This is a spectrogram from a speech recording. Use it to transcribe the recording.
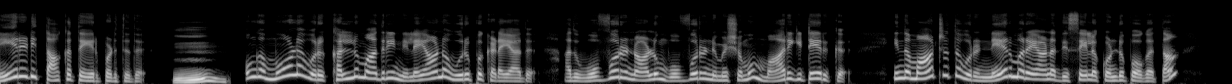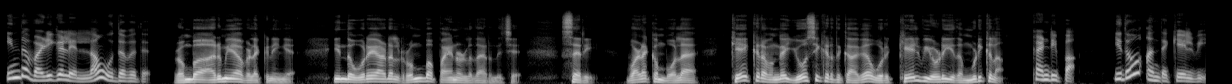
நேரடி தாக்கத்தை ஏற்படுத்துது. உங்க மூளை ஒரு கல்லு மாதிரி நிலையான உறுப்பு கிடையாது. அது ஒவ்வொரு நாளும் ஒவ்வொரு நிமிஷமும் மாறிக்கிட்டே இருக்கு. இந்த மாற்றத்தை ஒரு நேர்மறையான திசையில கொண்டு போகத்தான் இந்த வழிகள் எல்லாம் உதவுது. ரொம்ப அருமையா விளக்குனீங்க. இந்த உரையாடல் ரொம்ப பயனுள்ளதா இருந்துச்சு. சரி வழக்கம் போல கேக்குறவங்க யோசிக்கிறதுக்காக ஒரு கேள்வியோடு இதை முடிக்கலாம். கண்டிப்பா. இதோ அந்த கேள்வி.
